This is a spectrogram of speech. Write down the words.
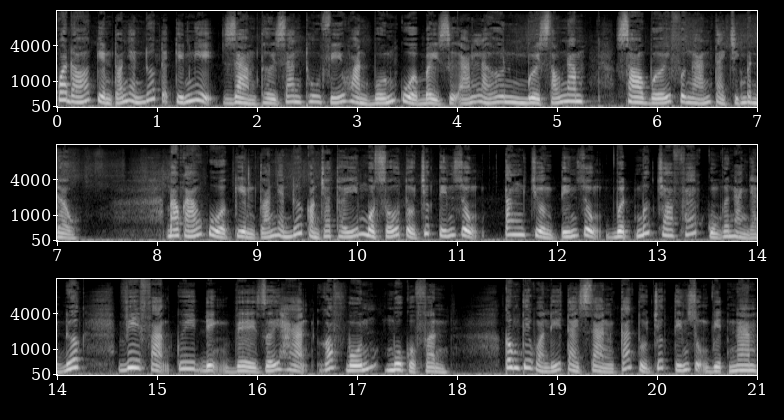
Qua đó, Kiểm toán nhà nước đã kiến nghị giảm thời gian thu phí hoàn vốn của 7 dự án là hơn 16 năm so với phương án tài chính ban đầu. Báo cáo của Kiểm toán nhà nước còn cho thấy một số tổ chức tín dụng tăng trưởng tín dụng vượt mức cho phép của ngân hàng nhà nước, vi phạm quy định về giới hạn góp vốn mua cổ phần. Công ty quản lý tài sản các tổ chức tín dụng Việt Nam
